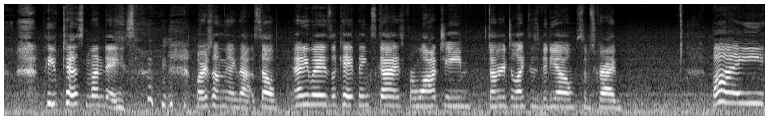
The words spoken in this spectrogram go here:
Peep Test Mondays. or something like that. So, anyways, okay, thanks guys for watching. Don't forget to like this video, subscribe. Bye!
